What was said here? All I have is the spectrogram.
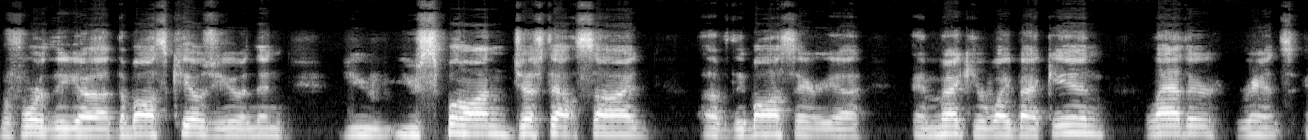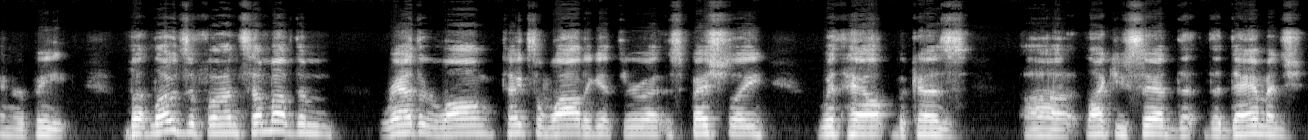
before the uh, the boss kills you, and then you you spawn just outside of the boss area and make your way back in, lather, rinse, and repeat. But loads of fun. Some of them rather long. Takes a while to get through it, especially with help because, uh, like you said, the the damage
